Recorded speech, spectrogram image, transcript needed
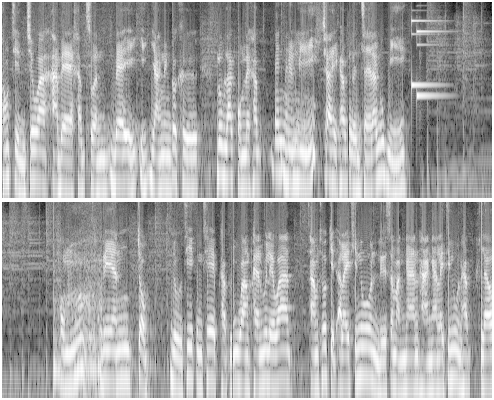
ท้องถิ่น ชื่อว่าอาแบครับ ส่วนแบอีกอีกอย่างหนึ่งก็คือรูปลักษณ์ผมเลยครับ เป็นเหมือนหมี ใช่ครับ เป็นสัญลักษณ์รูปหมี ผมเรียนจบอยู่ที่กรุงเทพครับ วางแผนไว้เลยว่าทำธุรกิจอะไรที่นู่น หรือสมัครงานหางานอะไรที่นู่นครับ แล้ว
